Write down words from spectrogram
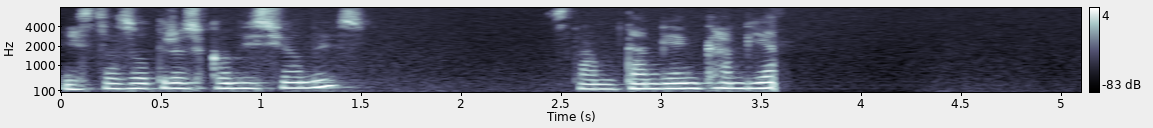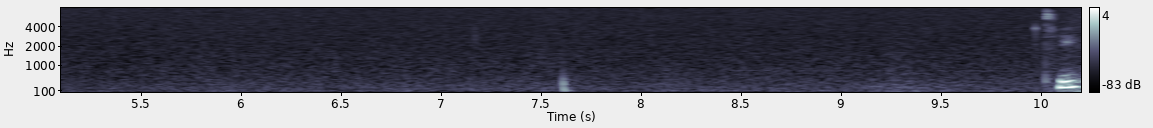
Estas otras condiciones están también cambiando. ¿Sí?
